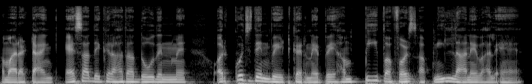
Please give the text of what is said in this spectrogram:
हमारा टैंक ऐसा दिख रहा था दो दिन में और कुछ दिन वेट करने पे हम पी पफर्स अपनी लाने वाले हैं।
